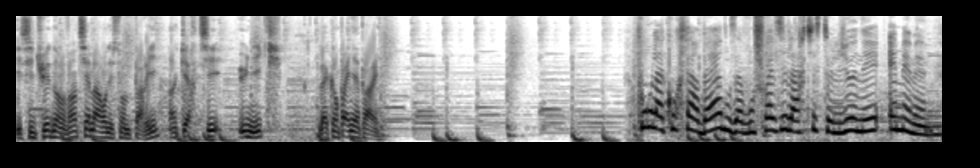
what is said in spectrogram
est situé dans le 20e arrondissement de Paris, un quartier unique, la campagne à Paris. Pour la Cour Ferber, nous avons choisi l'artiste lyonnais MMM.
